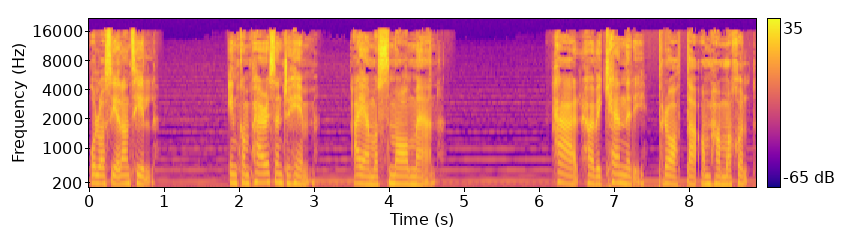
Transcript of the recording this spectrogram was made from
och la sedan till In comparison to him, I am a small man. Här hör vi Kennedy prata om Hammarskjöld.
